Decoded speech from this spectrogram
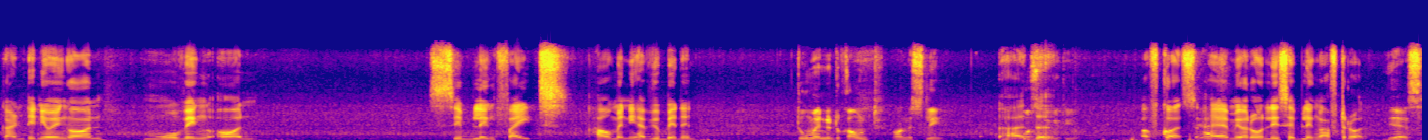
continuing on moving on sibling fights how many have you been in Too many to count, honestly. uh, the, of course yes. i am your only sibling after all Yes,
